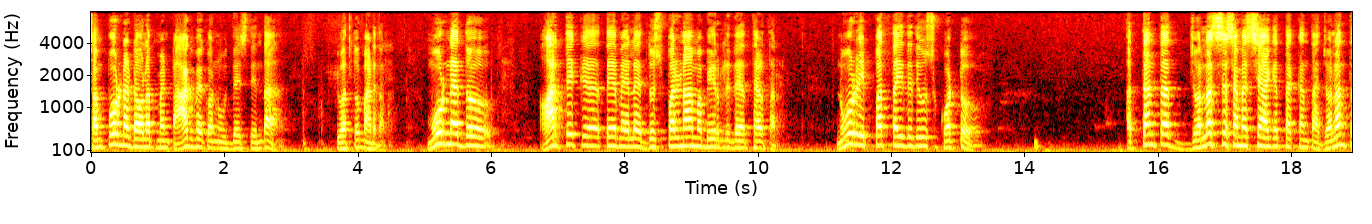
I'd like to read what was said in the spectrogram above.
ಸಂಪೂರ್ಣ ಡೆವಲಪ್ಮೆಂಟ್ ಆಗಬೇಕು ಅನ್ನೋ ಉದ್ದೇಶದಿಂದ ಇವತ್ತು ಮಾಡಿದ್ದಾರೆ. ಮೂರನೇದ್ದು ಆರ್ಥಿಕತೆ ಮೇಲೆ ದುಷ್ಪರಿಣಾಮ ಬೀರಲಿದೆ ಅಂತ ಹೇಳ್ತಾರೆ. ನೂರ ಇಪ್ಪತ್ತೈದು ದಿವಸ ಕೊಟ್ಟು ಅತ್ಯಂತ ಜ್ವಲಸ್ಯ ಸಮಸ್ಯೆ ಆಗಿರ್ತಕ್ಕಂಥ, ಜ್ವಲಂತ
